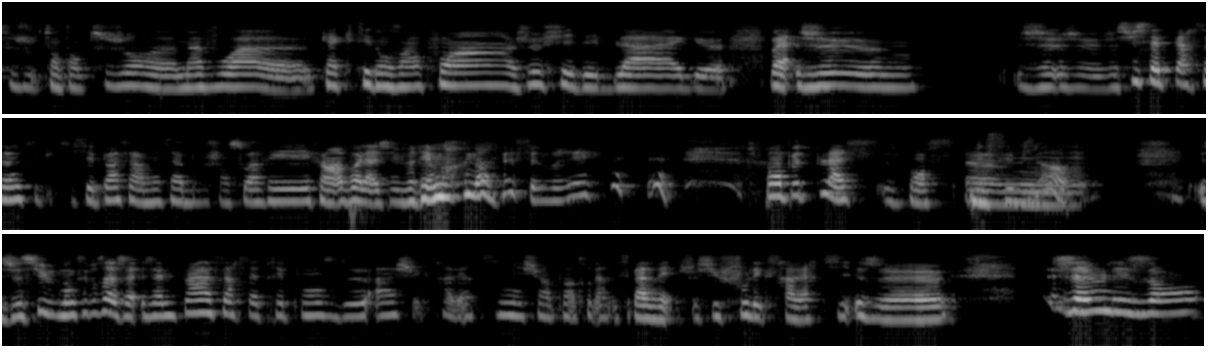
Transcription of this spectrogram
toujours t'entends toujours ma voix cactée dans un coin je fais des blagues voilà je je, je, je, suis cette personne qui qui sait pas fermer sa bouche en soirée enfin voilà j'ai vraiment non mais c'est vrai un peu de place, je pense. Mais c'est bien. Euh, je suis donc c'est pour ça j'aime pas faire cette réponse de ah je suis extravertie mais je suis un peu introvertie. C'est pas vrai. Je suis full extravertie. Je j'aime les gens,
